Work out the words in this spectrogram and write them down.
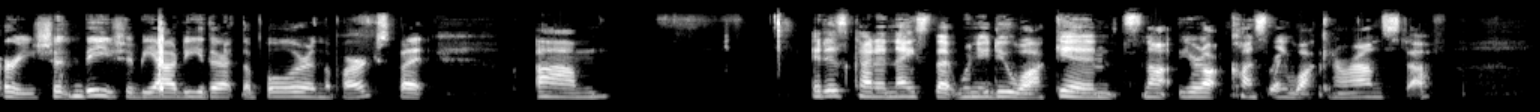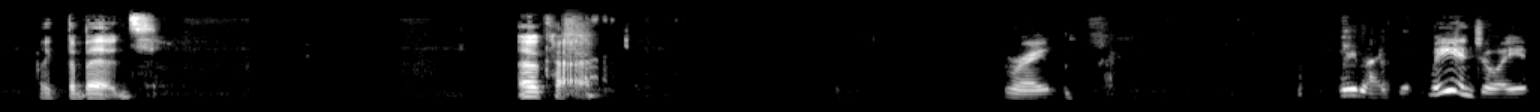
or you shouldn't be. You should be out either at the pool or in the parks. But um, it is kind of nice that when you do walk in, it's not you're not constantly walking around stuff like the beds. Okay. Right. We like it. We enjoy it.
